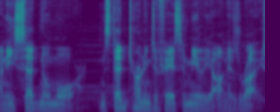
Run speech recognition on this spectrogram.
and he said no more, instead turning to face Emilia on his right.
